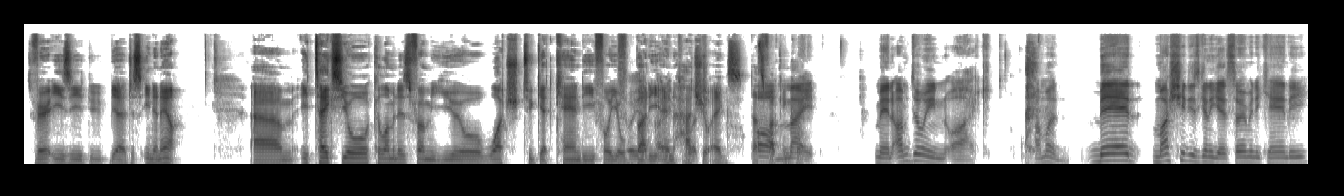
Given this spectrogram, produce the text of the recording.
It's very easy to yeah, just in and out. Um, it takes your kilometers from your watch to get candy for your For your buddy buddy and hatch watch. your eggs. That's oh, fucking mate, man, I'm doing like, I'm a man. My shit is gonna get so many candy.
